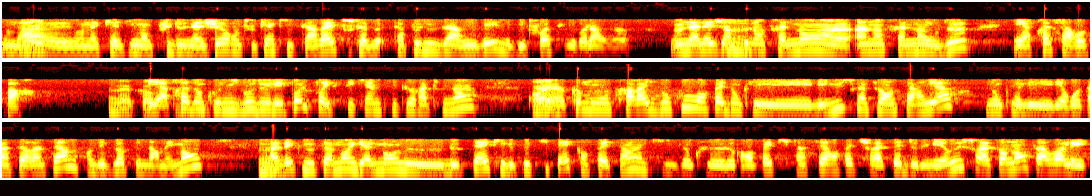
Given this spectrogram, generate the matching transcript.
On a, euh, on a quasiment plus de nageurs, en tout cas, qui s'arrêtent. Ça, ça peut nous arriver, mais des fois, c'est voilà, on, on allège un peu hmm. l'entraînement, euh, un entraînement ou deux, et après ça repart. Et après donc au niveau de l'épaule, pour expliquer un petit peu rapidement, euh, comme on travaille beaucoup en fait donc les, les muscles un peu antérieurs, donc les, les rotinteurs internes qu'on développe énormément, hmm. avec notamment également le, le pec et le petit pec en fait, hein, qui donc le, grand pec qui s'insère en fait sur la tête de l'humérus. On a tendance à avoir les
